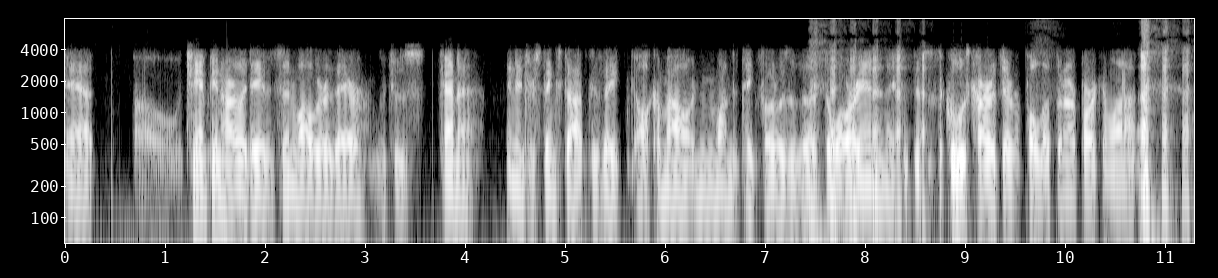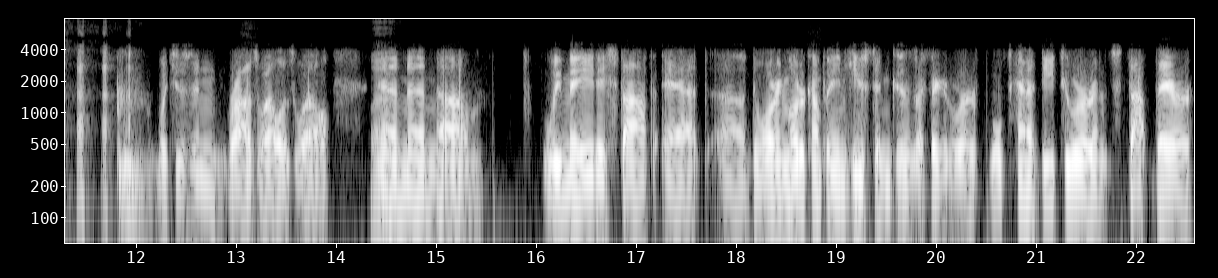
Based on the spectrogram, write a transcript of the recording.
at oh, Champion Harley Davidson while we were there, which was kind of an interesting stop because they all come out and wanted to take photos of the DeLorean, and they said this is the coolest car that's ever pulled up in our parking lot which is in Roswell as well. Wow. And then um, we made a stop at uh, DeLorean Motor Company in Houston because I figured we're we'll kind of detour and stop there.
